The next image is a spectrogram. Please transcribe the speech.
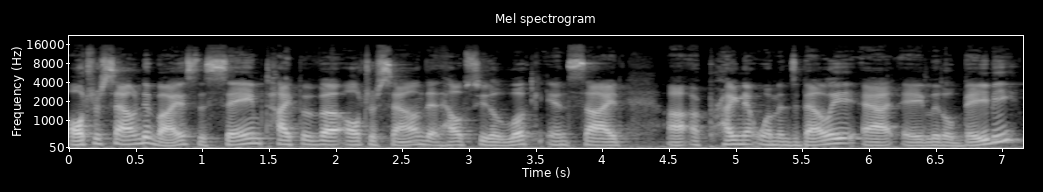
ultrasound device, the same type of uh, ultrasound that helps you to look inside uh, a pregnant woman's belly at a little baby,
